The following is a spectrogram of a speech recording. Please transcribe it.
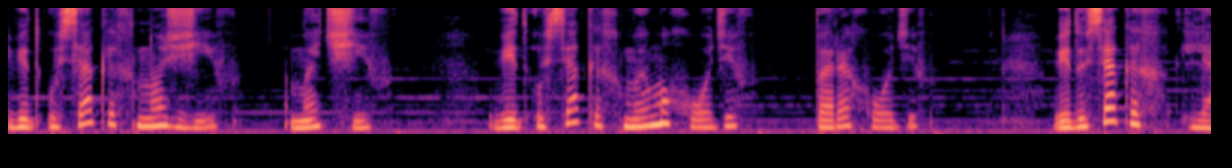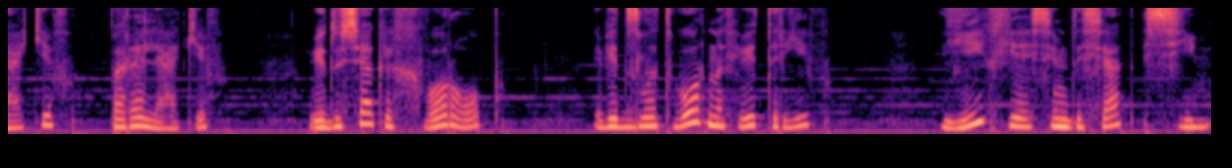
від усяких ножів, мечів, від усяких мимоходів, переходів, від усяких ляків, переляків, від усяких хвороб, від злетворних вітрів. Їх є 77,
